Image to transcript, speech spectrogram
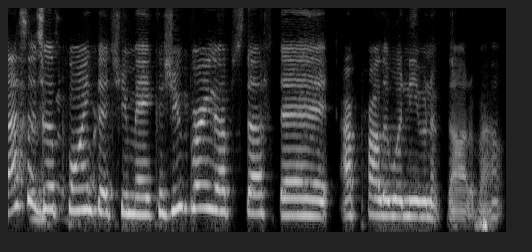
that's a good point that you make because you bring up stuff that I probably wouldn't even have thought about.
